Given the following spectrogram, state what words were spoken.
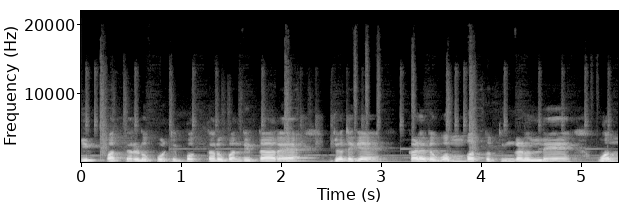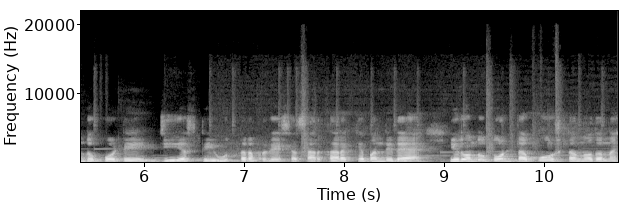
ಇಪ್ಪತ್ತೆರಡು ಕೋಟಿ ಭಕ್ತರು ಬಂದಿದ್ದಾರೆ. ಜೊತೆಗೆ ಕಳೆದ ಒಂಬತ್ತು ತಿಂಗಳಲ್ಲಿ ಒಂದು ಕೋಟಿ ಜಿ ಎಸ್ ಟಿ ಉತ್ತರ ಪ್ರದೇಶ ಸರ್ಕಾರಕ್ಕೆ ಬಂದಿದೆ. ಇದೊಂದು ದೊಡ್ಡ ಬೂಸ್ಟ್ ಅನ್ನೋದನ್ನು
